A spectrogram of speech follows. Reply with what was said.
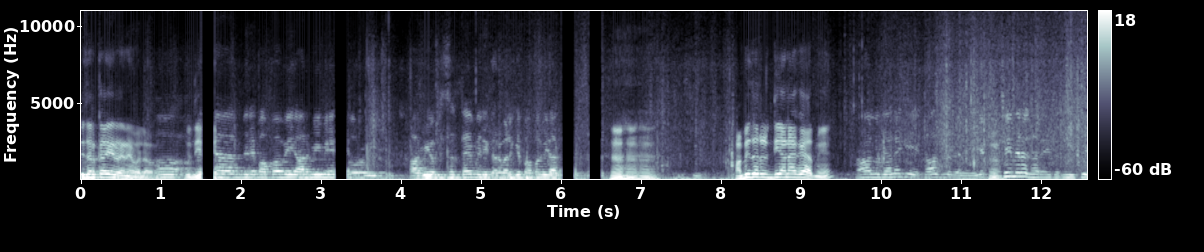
इधर का ही रहने वाला हो हाँ, लुधियाना मैं- मेरे पापा भी आर्मी में और आर्मी ऑफिसर थे मेरे घर वाले के पापा भी आर्मी हाँ हाँ हाँ अभी इधर लुधियाना के आदमी है हाँ लुधियाना के खास लुधियाना के। ये पीछे ही मेरा घर है इधर नीचे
